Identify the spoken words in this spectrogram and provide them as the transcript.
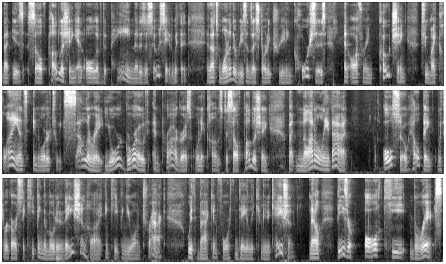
that is self-publishing and all of the pain that is associated with it. And that's one of the reasons I started creating courses and offering coaching to my clients in order to accelerate your growth and progress when it comes to self-publishing. But not only that, also helping with regards to keeping the motivation high and keeping you on track with back and forth daily communication. Now, these are all key bricks.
